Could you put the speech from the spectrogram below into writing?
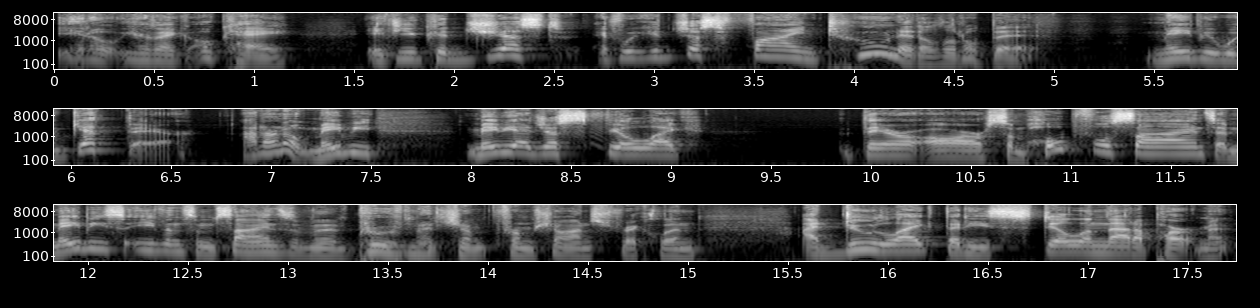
you know, you're like, okay, if you could just, if we could just fine tune it a little bit, maybe we get there. I don't know. Maybe, maybe I just feel like there are some hopeful signs and maybe even some signs of improvement from Sean Strickland I do like that he's still in that apartment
